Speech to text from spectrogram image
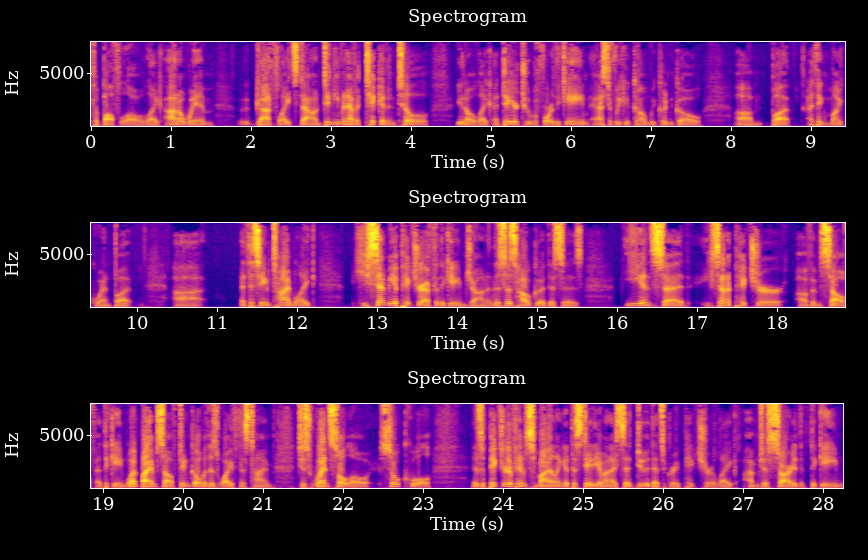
to Buffalo like on a whim, got flights down, didn't even have a ticket until you know like a day or two before the game. Asked if we could come, we couldn't go, um, but I think Mike went. But uh, at the same time, like he sent me a picture after the game, John, and this is how good this is. Ian said he sent a picture of himself at the game, went by himself, didn't go with his wife this time, just went solo. So cool. There's a picture of him smiling at the stadium, and I said, dude, that's a great picture. Like, I'm just sorry that the game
